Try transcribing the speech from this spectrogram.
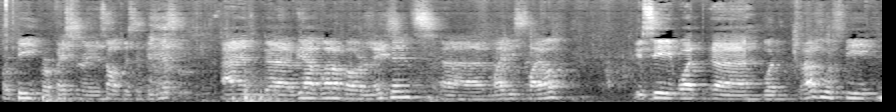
or being professional in the Southwestern business. And uh, we have one of our legends, uh, Madis. You see what uh, what Rasmus did,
